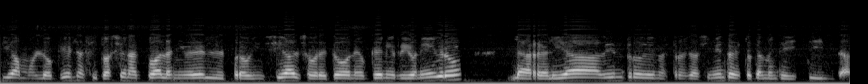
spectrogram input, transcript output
digamos lo que es la situación actual a nivel provincial, sobre todo Neuquén y Río Negro, la realidad dentro de nuestros yacimientos es totalmente distinta.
